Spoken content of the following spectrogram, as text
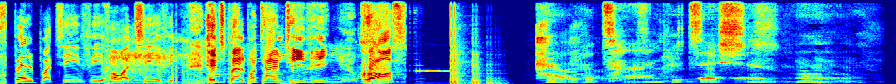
Pelpa TV, our TV. It's Pelpa time TV. Cross. Pelpa Time protection. Mm.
